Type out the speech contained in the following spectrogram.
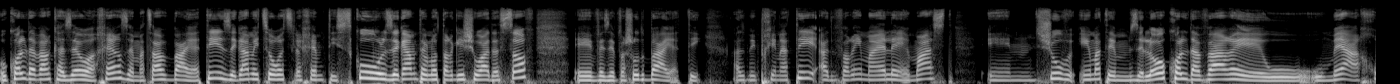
או כל דבר כזה או אחר, זה מצב בעייתי, זה גם ייצור אצלכם תסכול, זה גם אתם לא תרגישו עד הסוף, אה, וזה פשוט בעייתי. אז מבחינתי, הדברים האלה הם must. שוב, אם אתם, זה לא כל דבר הוא, הוא 100%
